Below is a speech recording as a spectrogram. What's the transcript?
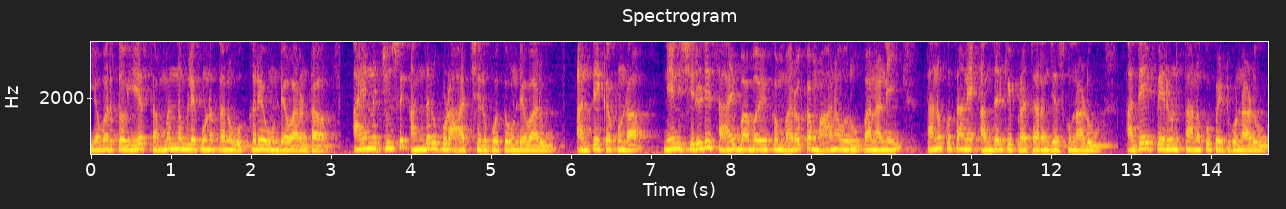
ఎవరితో ఏ సంబంధం లేకుండా తను ఒక్కరే ఉండేవారంట. ఆయన్ని చూసి అందరూ కూడా ఆశ్చర్యపోతూ ఉండేవారు. అంతేకాకుండా నేను షిరిడి సాయిబాబా యొక్క మరొక మానవ రూపానని తనకు తానే అందరికీ ప్రచారం చేసుకున్నాడు. అదే పేరును తనకు పెట్టుకున్నాడు.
